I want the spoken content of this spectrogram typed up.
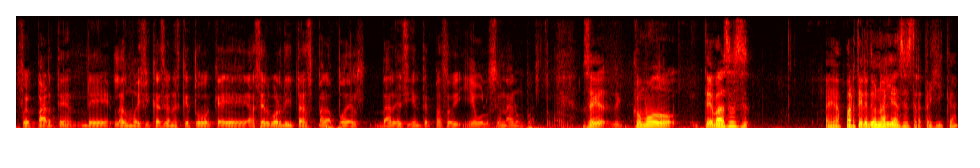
fue parte de las modificaciones que tuvo que hacer gorditas para poder dar el siguiente paso y, evolucionar un poquito más. O sea, ¿cómo te basas eh, a partir de una alianza estratégica?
